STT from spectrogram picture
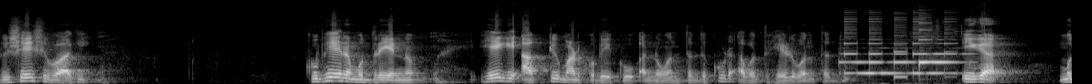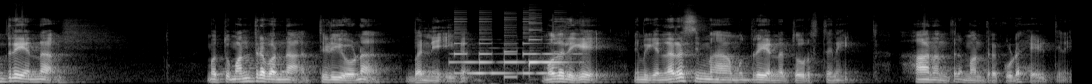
ವಿಶೇಷವಾಗಿ ಕುಬೇರ ಮುದ್ರೆಯನ್ನು ಹೇಗೆ ಆಕ್ಟಿವ್ ಮಾಡ್ಕೋಬೇಕು ಅನ್ನುವಂಥದ್ದು ಕೂಡ ಅವತ್ತು ಹೇಳುವಂಥದ್ದು. ಈಗ ಮುದ್ರೆಯನ್ನು ಮತ್ತು ಮಂತ್ರವನ್ನು ತಿಳಿಯೋಣ. ಬನ್ನಿ ಈಗ. ಮೊದಲಿಗೆ ನಿಮಗೆ ನರಸಿಂಹ ಮುದ್ರೆಯನ್ನು ತೋರಿಸ್ತೀನಿ. ಆನಂತರ ಮಂತ್ರ ಕೂಡ ಹೇಳ್ತೀನಿ.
